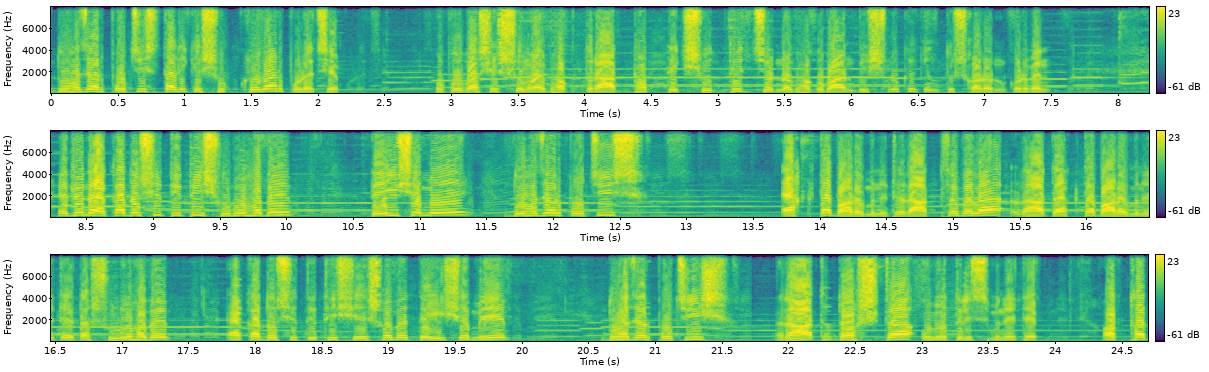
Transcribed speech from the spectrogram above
দু হাজার পঁচিশ তারিখে শুক্রবার পড়েছে। উপবাসের সময় ভক্তরা আধ্যাত্মিক শুদ্ধির জন্য ভগবান বিষ্ণুকে কিন্তু স্মরণ করবেন। এদিন একাদশী তিথি শুরু হবে তেইশে মে দু হাজার পঁচিশ একটা বারো মিনিটে। রাত্রেবেলা রাত একটা বারো মিনিটে এটা শুরু হবে। একাদশী তিথি শেষ হবে তেইশে মে দু হাজার পঁচিশ রাত দশটা উনত্রিশ মিনিটে। অর্থাৎ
